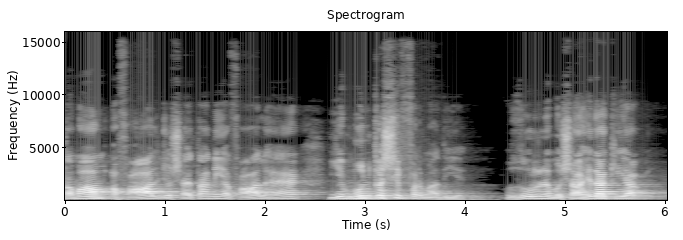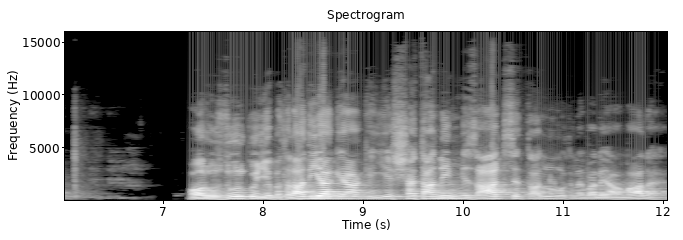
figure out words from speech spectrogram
تمام افعال، جو شیطانی افعال ہیں، یہ منکشف فرما دیے۔ حضور نے مشاہدہ کیا اور حضور کو یہ بتلا دیا گیا کہ یہ شیطانی مزاج سے تعلق رکھنے والے اعمال ہیں۔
